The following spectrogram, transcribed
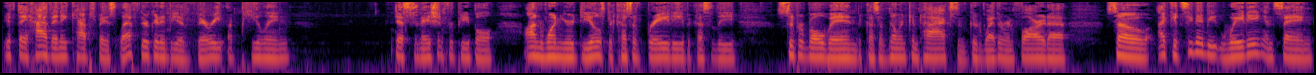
if they have any cap space left, they're going to be a very appealing destination for people on one year deals because of Brady, because of the Super Bowl win, because of no income tax and good weather in Florida. So I could see maybe waiting and saying,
